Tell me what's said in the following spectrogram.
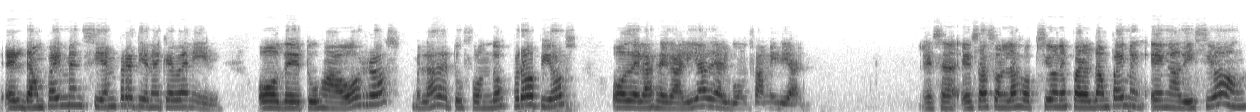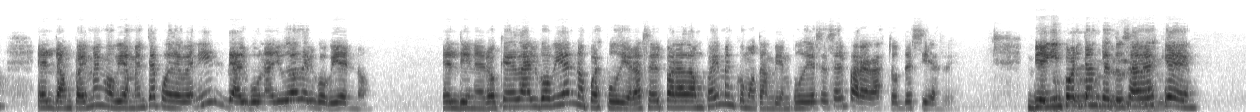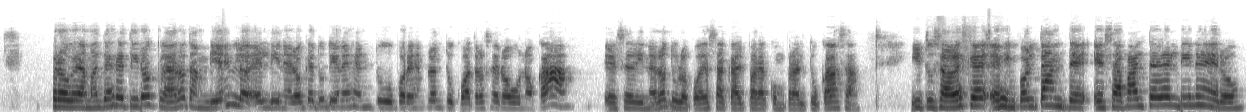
El down payment siempre tiene que venir o de tus ahorros, ¿verdad? De tus fondos propios o de la regalía de algún familiar. esas son las opciones para el down payment. En adición, el down payment obviamente puede venir de alguna ayuda del gobierno. El dinero que da el gobierno, pues pudiera ser para down payment, como también pudiese ser para gastos de cierre. Bien importante, tú sabes que programas de retiro, claro, también el dinero que tú tienes en tu, por ejemplo, en tu 401k, ese dinero tú lo puedes sacar para comprar tu casa. Y tú sabes que es importante esa parte del dinero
